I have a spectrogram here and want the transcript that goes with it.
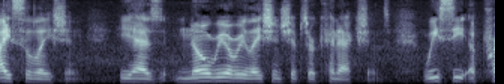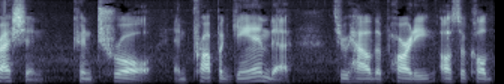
isolation he has no real relationships or connections. We see oppression, control, and propaganda through how the party, also called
